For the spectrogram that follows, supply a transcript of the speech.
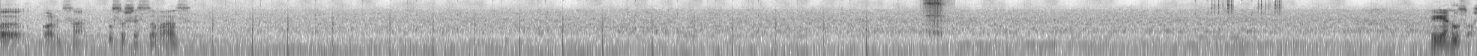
eh, o sucesso da base. Igen, 20-as.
